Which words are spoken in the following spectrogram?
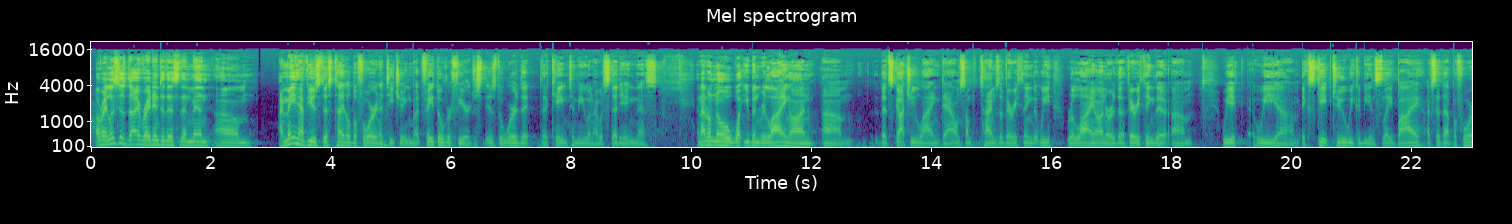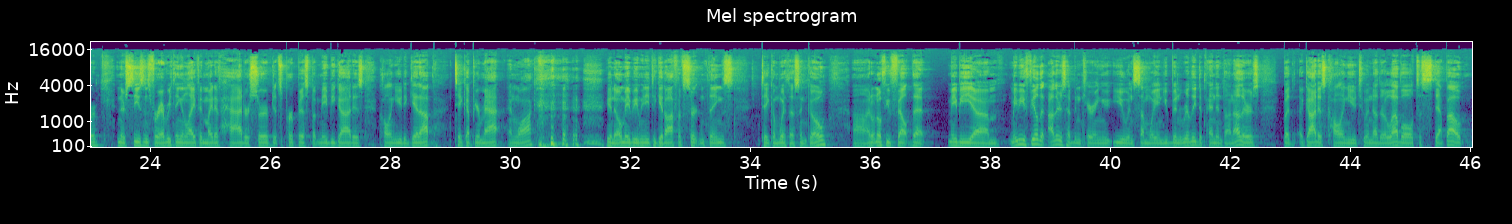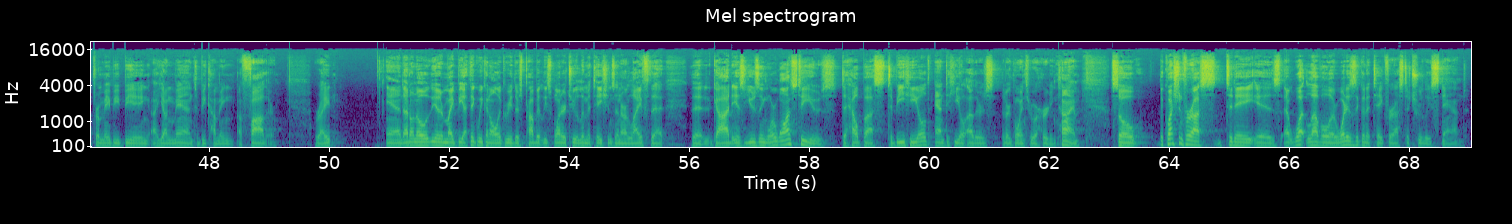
All right, let's just dive right into this then, men. Um, I may have used this title before in a teaching, but faith over fear just is the word that, that came to me when I was studying this. And I don't know what you've been relying on um, that's got you lying down. Sometimes the very thing that we rely on, or the very thing that um, we we um, escape to, we could be enslaved by. I've said that before. And there's seasons for everything in life. It might have had or served its purpose, but maybe God is calling you to get up, take up your mat, and walk. you know, maybe we need to get off of certain things, take them with us, and go. Uh, I don't know if you felt that maybe um, maybe you feel that others have been carrying you in some way and you've been really dependent on others but uh, God is calling you to another level to step out from maybe being a young man to becoming a father, right? And I don't know, there might be, I think we can all agree there's probably at least one or two limitations in our life that, that God is using or wants to use to help us to be healed and to heal others that are going through a hurting time. So the question for us today is at what level or what is it going to take for us to truly stand?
